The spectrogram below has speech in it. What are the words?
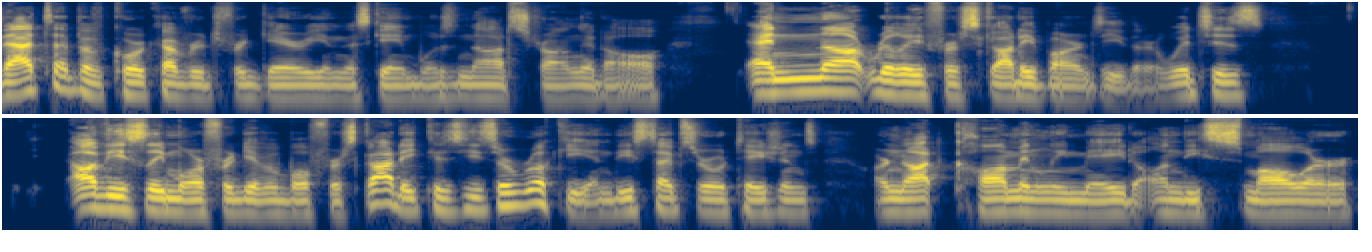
that type of court coverage for Gary in this game was not strong at all. And not really for Scottie Barnes either, which is obviously more forgivable for Scottie because he's a rookie and these types of rotations are not commonly made on the smaller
